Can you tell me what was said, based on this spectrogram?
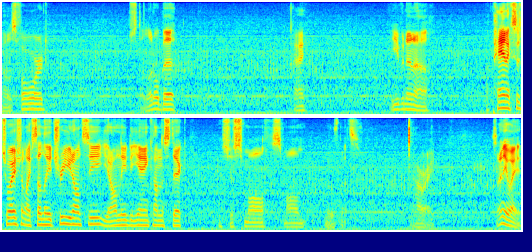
Nose forward. Just a little bit. Okay. Even in a, a panic situation, like suddenly a tree you don't see, you don't need to yank on the stick. It's just small, small movements. All right. So anyway,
